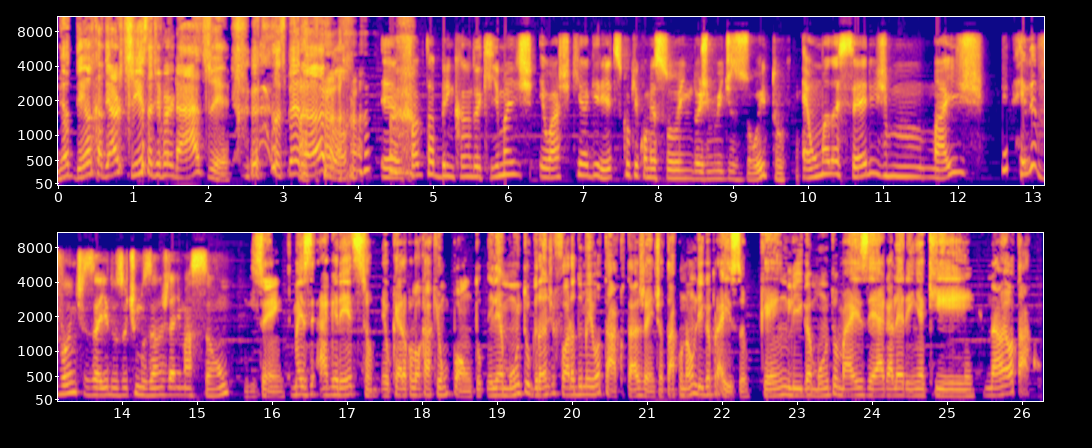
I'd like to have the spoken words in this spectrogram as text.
meu Deus, cadê a artista de verdade? Tô esperando. é, o Fábio tá brincando aqui, mas eu acho que a Giretsuko, que começou em 2018, é uma das séries mais relevantes aí dos últimos anos da animação. Sim, mas a Gretchen, eu quero colocar aqui um ponto. Ele é muito grande fora do meio otaku, tá, gente? Otaku não liga para isso. Quem liga muito mais é a galerinha que não é otaku.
